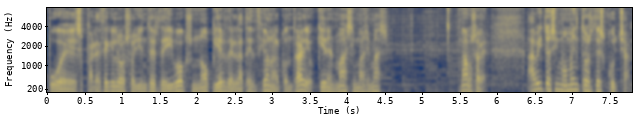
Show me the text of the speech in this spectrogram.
Pues parece que los oyentes de Evox no pierden la atención, al contrario, quieren más y más y más. Vamos a ver. Hábitos y momentos de escucha.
